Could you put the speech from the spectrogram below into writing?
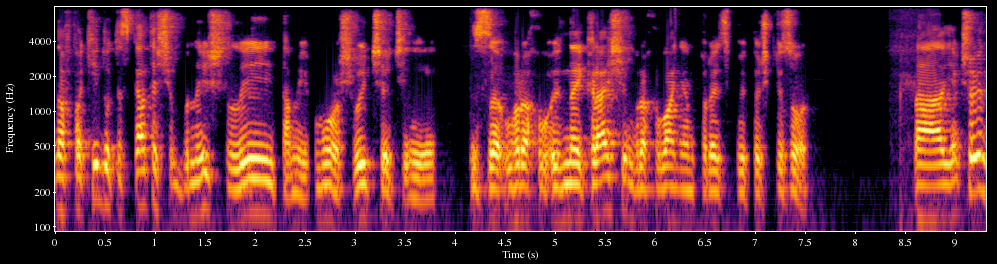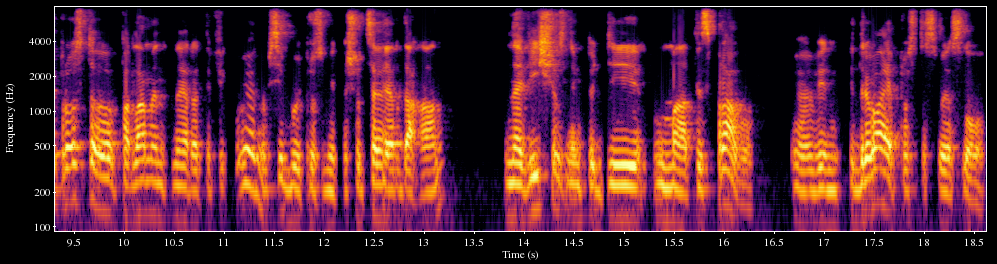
навпаки дотискати, щоб вони йшли там якомога швидше чи з найкращим врахуванням турецької точки зору. А якщо він просто парламент не ратифікує, ну всі будуть розуміти, що це Ердоган. Навіщо з ним тоді мати справу? Е, Він підриває просто своє слово.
